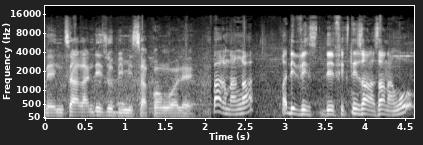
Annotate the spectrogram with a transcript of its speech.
me nzala nde ezobimisa congolais. Part na nga badefecte eza naza nango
